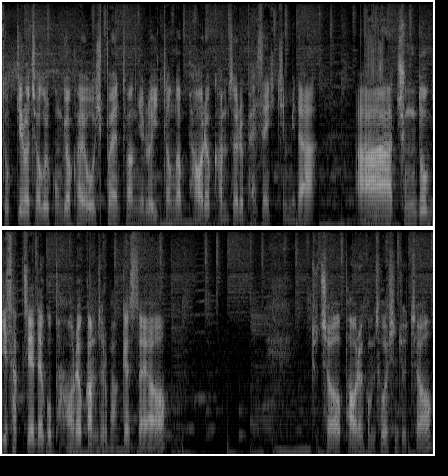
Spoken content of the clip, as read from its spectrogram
도끼로 적을 공격하여 50% 확률로 이턴간 방어력 감소를 발생시킵니다. 아 중독이 삭제되고 방어력 감소로 바뀌었어요. 좋죠. 방어력 감소 훨씬 좋죠.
